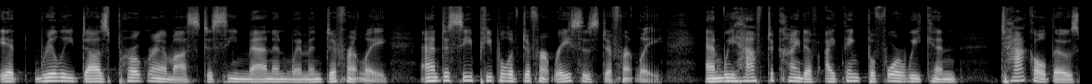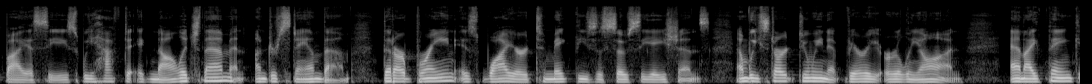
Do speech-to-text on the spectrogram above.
it really does program us to see men and women differently and to see people of different races differently. And we have to kind of, I think, before we can tackle those biases, we have to acknowledge them and understand them. That our brain is wired to make these associations, and we start doing it very early on. And I think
